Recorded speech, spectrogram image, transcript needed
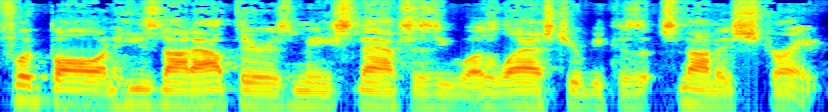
football, and he's not out there as many snaps as he was last year because it's not his strength.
